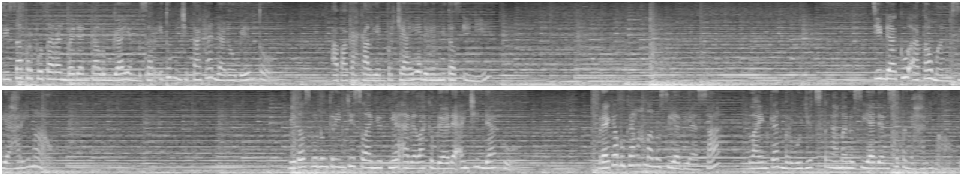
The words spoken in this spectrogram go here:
sisa perputaran badan Kalungga yang besar itu menciptakan Danau Bento. Apakah kalian percaya dengan mitos ini? Cindaku atau manusia harimau Mitos Gunung Kerinci selanjutnya adalah keberadaan Cindaku. Mereka bukanlah manusia biasa, melainkan berwujud setengah manusia dan setengah harimau.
